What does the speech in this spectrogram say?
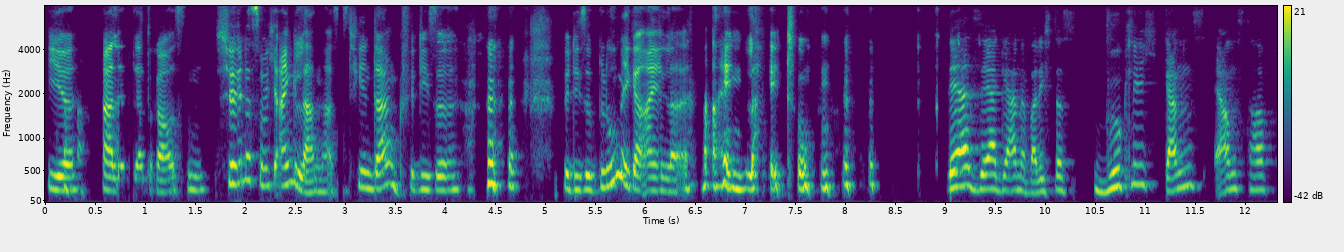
ihr alle da draußen. Schön, dass du mich eingeladen hast. Vielen Dank für diese, für diese blumige Einle Einleitung. Sehr, sehr gerne, weil ich das wirklich ganz ernsthaft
